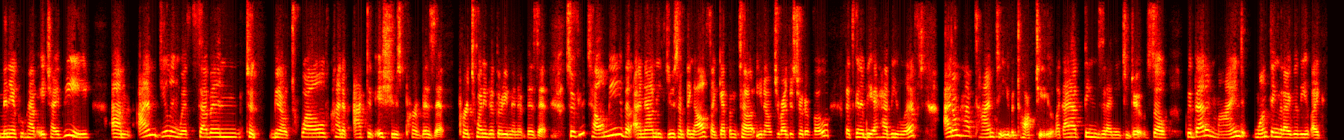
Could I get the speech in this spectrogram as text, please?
many of whom have HIV, um, I'm dealing with seven to you know 12 kind of active issues per visit per 20 to 30 minute visit. So if you tell me that I now need to do something else, like get them to, you know, to register to vote, that's going to be a heavy lift, I don't have time to even talk to you. Like I have things that I need to do. So with that in mind, one thing that I really like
